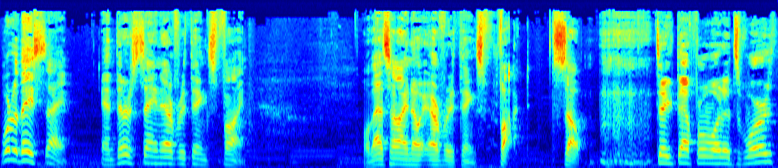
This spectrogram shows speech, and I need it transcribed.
What are they saying? And they're saying everything's fine. Well, that's how I know everything's fucked. So, take that for what it's worth.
